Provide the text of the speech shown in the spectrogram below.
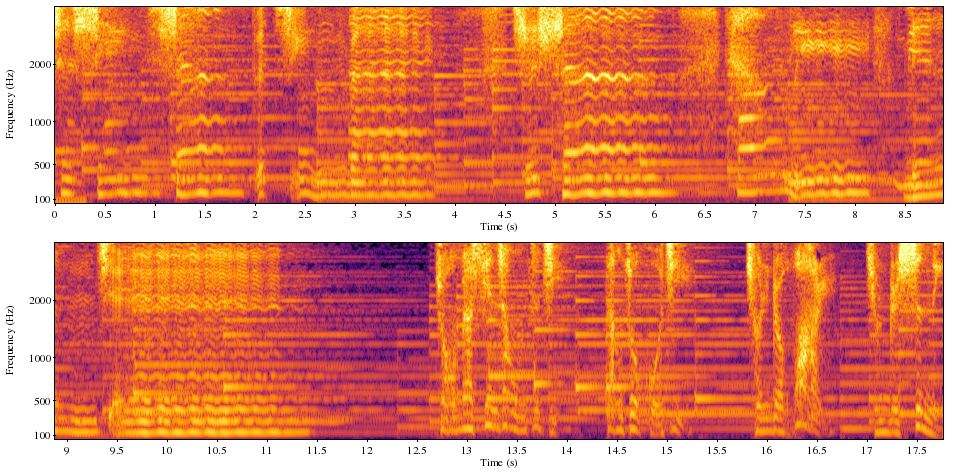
让这馨香的敬拜，只身到你面前。主，我们要献上我们自己，当作活祭。求你的话语，求你的圣灵，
